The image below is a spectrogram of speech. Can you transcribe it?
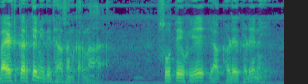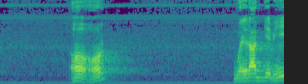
बैठ करके निधिध्यासन करना है। सोते हुए या खड़े खड़े नहीं। और वैराग्य भी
